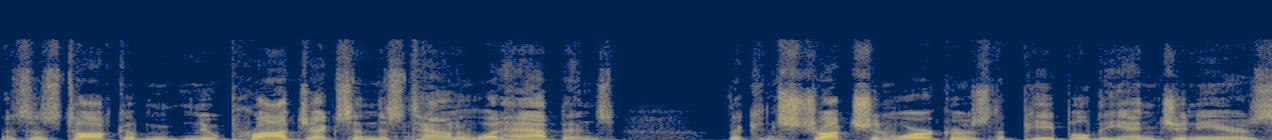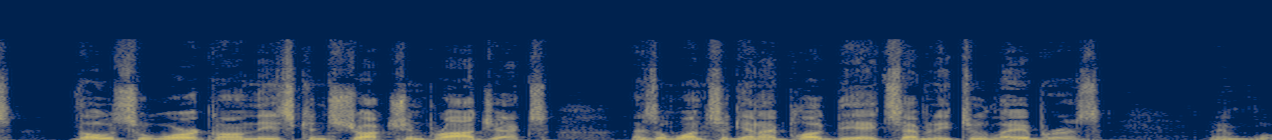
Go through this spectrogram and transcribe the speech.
As there's talk of new projects in this town and what happens, the construction workers, the people, the engineers, those who work on these construction projects, as a, once again I plug the 872 laborers. I mean,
